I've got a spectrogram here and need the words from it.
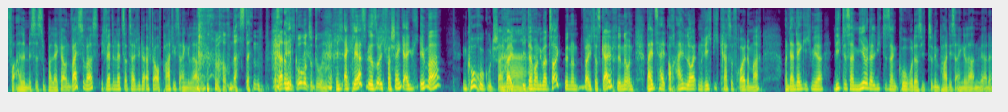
vor allem ist es super lecker. Und weißt du was? Ich werde in letzter Zeit wieder öfter auf Partys eingeladen. Warum das denn? Was hat das mit Koro zu tun? Ich erkläre es mir so, ich verschenke eigentlich immer einen Koro-Gutschein, Ah. weil ich davon überzeugt bin und weil ich das geil finde und weil es halt auch allen Leuten richtig krasse Freude macht. Und dann denke ich mir, liegt es an mir oder liegt es an Koro, dass ich zu den Partys eingeladen werde?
